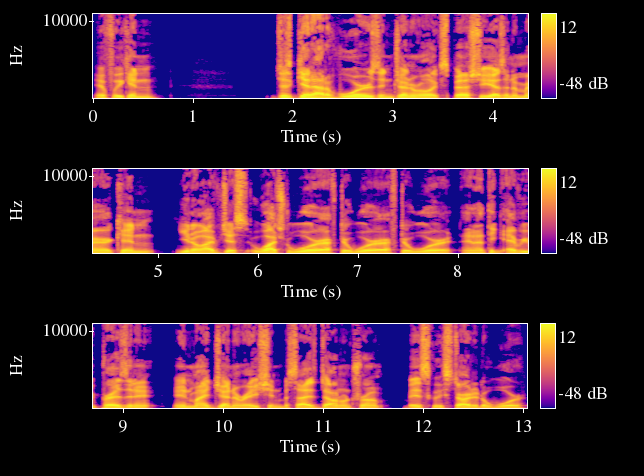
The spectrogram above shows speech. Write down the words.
if we can just get out of wars in general, especially as an American. You know, I've just watched war after war after war, and I think every president in my generation, besides Donald Trump, basically started a war.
